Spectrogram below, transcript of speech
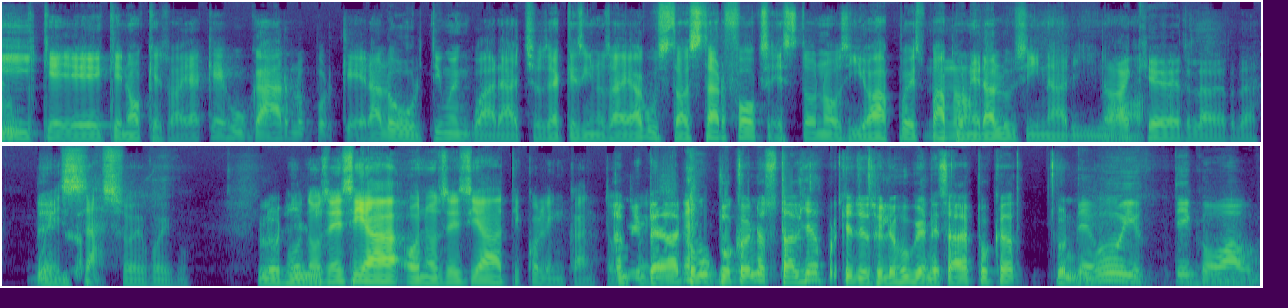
Y que, que no, que eso había que jugarlo porque era lo último en Guaracho. O sea que si nos había gustado Star Fox, esto nos iba pues para No. poner a alucinar y no. Nada que ver, la verdad. Huesazo de juego. O no sé si a, o no sé si a Tico le encantó. A mí me da como un poco de nostalgia porque yo sí lo jugué en esa época, con- De uy, tico, wow.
